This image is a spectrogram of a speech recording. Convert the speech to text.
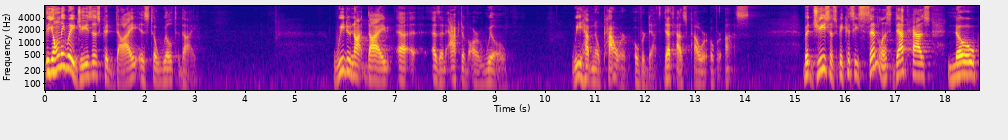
The only way Jesus could die is to will to die. We do not die uh, as an act of our will. We have no power over death. Death has power over us. But Jesus, because he's sinless, death has no,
